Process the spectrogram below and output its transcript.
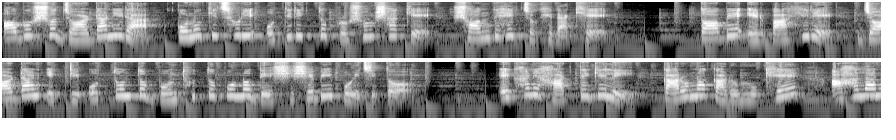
অবশ্য জর্ডানিরা কোনো কিছুরই অতিরিক্ত প্রশংসাকে সন্দেহের চোখে দেখে। তবে এর বাহিরে জর্ডান একটি অত্যন্ত বন্ধুত্বপূর্ণ দেশ হিসেবেই পরিচিত। এখানে হাঁটতে গেলে কারও না কারও মুখে আহলান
